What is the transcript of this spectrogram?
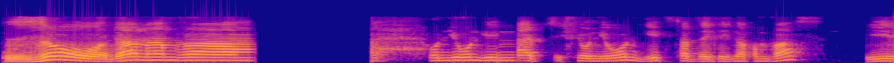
So, dann haben wir Union gegen Leipzig. Für Union geht es tatsächlich noch um was. Die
